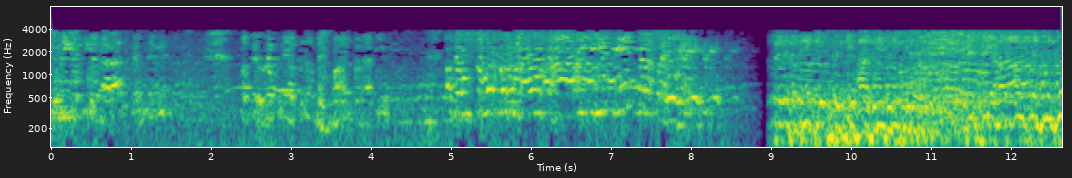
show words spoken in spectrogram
شریعت کو ناراض کرتے ہیں مگر رب نے اپنا مہمان بنا دیا اس کو بنایا آنے کے لیے ایک طرف رہے ہیں حاضری حرام سے ہم کو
